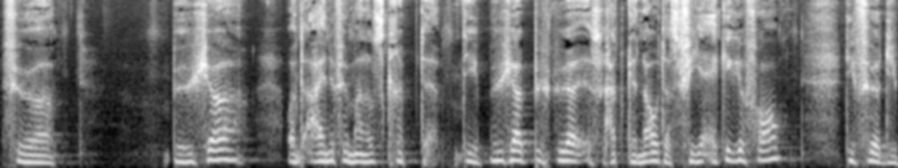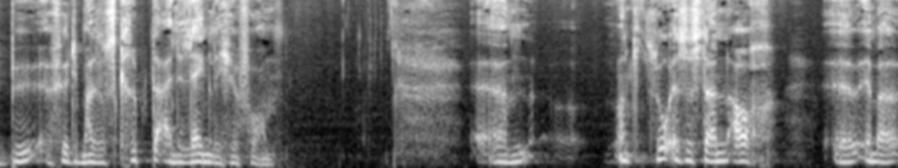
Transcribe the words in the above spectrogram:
für Bücher und eine für Manuskripte. Die Büchertür ist, hat genau das viereckige Form, die für die, Bü für die Manuskripte eine längliche Form. Ähm, und so ist es dann auch äh, immer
